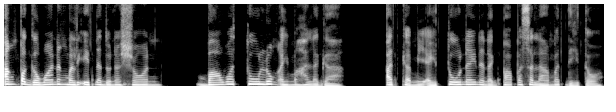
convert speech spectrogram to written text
ang paggawa ng maliit na donasyon. Bawat tulong ay mahalaga at kami ay tunay na nagpapasalamat dito.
